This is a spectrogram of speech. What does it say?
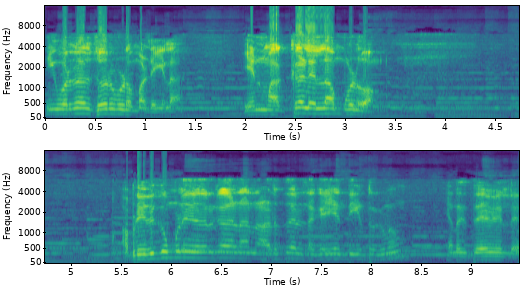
நீங்கள் ஒரு நேரம் சோறு போட மாட்டீங்களா? என் மக்கள் எல்லாம் போடுவாங்க. அப்படி இருக்க முடியாதற்காக நான் அடுத்த கையேந்திக்கிட்டு இருக்கணும்? எனக்கு தேவையில்லை.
